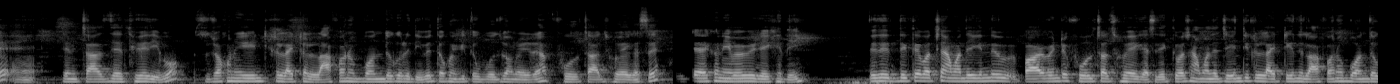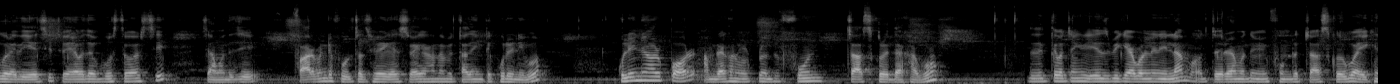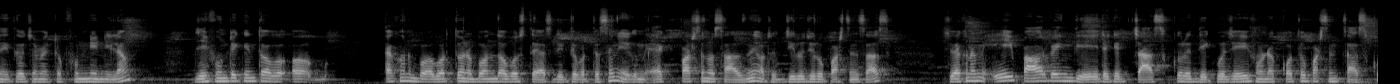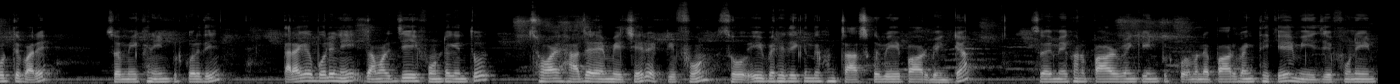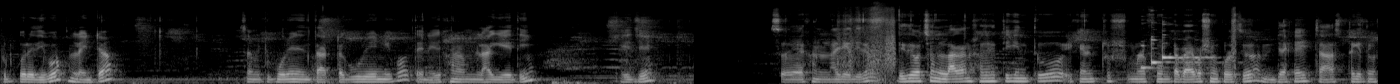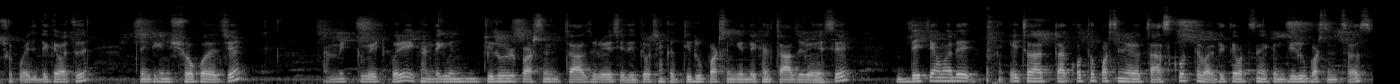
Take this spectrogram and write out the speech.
আমি চার্জ দিয়ে ধুয়ে দিব। সো যখন এই ইন্ডিকেটার লাইটটা লাফানো বন্ধ করে দিবে, তখন কিন্তু বুঝব আমরা এটা ফুল চার্জ হয়ে গেছে। এটা এখন এভাবে রেখে দিই। দেখতে পাচ্ছেন আমাদের কিন্তু পাওয়ার ব্যাঙ্কটা ফুল চার্জ হয়ে গেছে। দেখতে পাচ্ছেন আমাদের যে ইন্ডিকেটার লাইটটা কিন্তু লাফানো বন্ধ করে দিয়েছি। তো এর বুঝতে পারছি যে আমাদের যে পাওয়ার ব্যাঙ্কটা ফুল চার্জ হয়ে গেছে। এখন আমরা চার্জিংটা খুলে নিব। খুলে নেওয়ার পর আমরা এখন আপনাদের ফোন চার্জ করে দেখাবো। দেখতে পাচ্ছেন ইউএসবি কেবল নিয়ে নিলাম। তো এর মধ্যে আমি ফোনটা চার্জ করব। এখানে দেখতে পাচ্ছি আমি একটা ফোন নিয়ে নিলাম। যে ফোনটা কিন্তু এখন বর্তমানে বন্ধ অবস্থায় আছে, দেখতে পারতেছেন। এরকম এক পার্সেন্টও চার্জ নেই, অর্থাৎ জিরো জিরো পার্সেন্ট চার্জ তো এখন আমি এই পাওয়ার ব্যাঙ্ক দিয়ে এটাকে চার্জ করে দেখব যে এই ফোনটা কত পার্সেন্ট চার্জ করতে পারে। সো আমি এখানে ইনপুট করে দিই। তার আগে বলে নিই যে আমার যে এই ফোনটা কিন্তু ছয় হাজার এমএচের একটি ফোন সো এই ব্যাটারি দিয়ে কিন্তু এখন চার্জ করবে এই পাওয়ার ব্যাঙ্কটা সো আমি এখন পাওয়ার ব্যাঙ্কে ইনপুট মানে পাওয়ার ব্যাঙ্ক থেকে আমি যে ফোনে ইনপুট করে দিব লাইনটা সো আমি একটু ঘুরিয়ে তারটা ঘুরিয়ে নিব তাই এখানে আমি লাগিয়ে দিই। এই যে। সো এখন লাগিয়ে দিলাম। দেখতে পাচ্ছেন, লাগানোর সাথে সাথে কিন্তু এখানে একটু মানে ফোনটা ভাইব্রেশন করেছে। আমি দেখাই চার্জটা কিন্তু শো করেছে দেখতে পাচ্ছেন সেটা কিন্তু শো করেছে। আমি একটু ওয়েট করি, এখানে দেখবেন জিরো পার্সেন্ট চার্জ রয়েছে, দেখতে পাচ্ছেন জিরো পার্সেন্ট কিন্তু এখানে চার্জ রয়েছে। দেখি আমাদের এই চার্জারটা কত পার্সেন্ট এটা চার্জ করতে পারে? দেখতে পাচ্ছেন এখন জিরো পার্সেন্ট চার্জ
